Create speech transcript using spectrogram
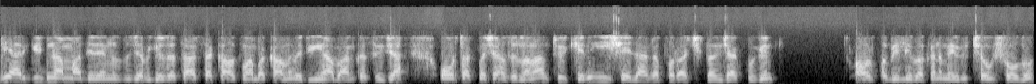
Diğer gündem maddelerini hızlıca bir göz atarsak Kalkınma Bakanlığı ve Dünya Bankası'nca ortaklaşa hazırlanan Türkiye'de iyi şeyler raporu açıklanacak bugün. Avrupa Birliği Bakanı Mevlüt Çavuşoğlu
